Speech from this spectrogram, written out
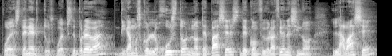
Puedes tener tus webs de prueba, digamos con lo justo, no te pases de configuraciones, sino la base,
